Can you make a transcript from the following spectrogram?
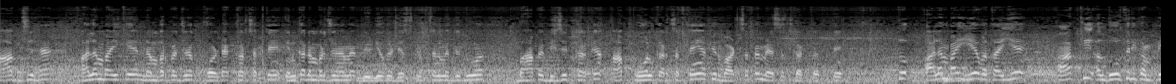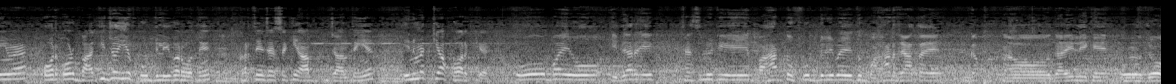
आप जो है, आलम भाई के नंबर पर जो है कॉन्टैक्ट कर सकते हैं। इनका नंबर जो है, मैं वीडियो के डिस्क्रिप्शन में दे दूँगा। वहाँ पर विज़िट करके आप कॉल कर सकते हैं या फिर व्हाट्सएप पर मैसेज कर सकते हैं। तो आलम भाई ये बताइए आपकी अलदोसरी कंपनी में और और बाकी जो ये फ़ूड डिलीवर होते हैं करते हैं जैसे कि आप जानते हैं इनमें क्या फ़र्क है? ओ भाई वो इधर एक फैसिलिटी है बाहर तो फ़ूड डिलीवरी तो बाहर जाता है गाड़ी लेके वो जो।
